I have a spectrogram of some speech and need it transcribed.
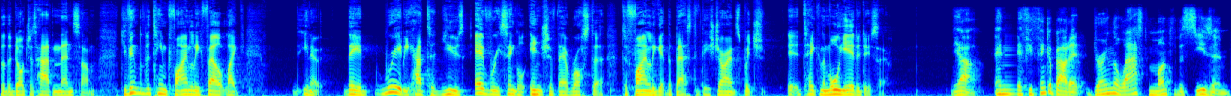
that the Dodgers had and then some. Do you think that the team finally felt like, you know, they had really had to use every single inch of their roster to finally get the best of these Giants, which it had taken them all year to do so? Yeah. And if you think about it, during the last month of the season,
